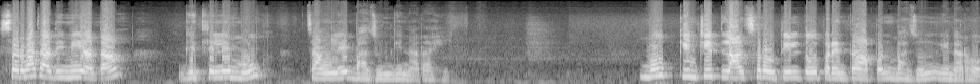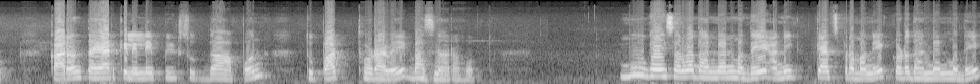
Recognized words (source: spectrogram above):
सर्वात आधी मी आता घेतलेले मूग चांगले भाजून घेणार आहे. मूग किंचित लालसर होतील तोपर्यंत आपण भाजून घेणार आहोत. कारण तयार केलेले पीठसुद्धा आपण तुपात थोडा वेळ भाजणार आहोत. मूग हे सर्व धान्यांमध्ये आणि त्याचप्रमाणे कडधान्यांमध्ये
